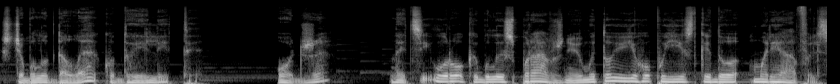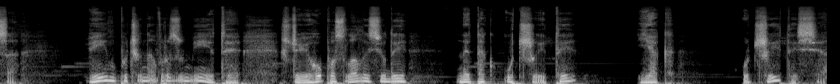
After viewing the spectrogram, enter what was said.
ще було далеко до еліти. Отже, не ці уроки були справжньою метою його поїздки до Маріафельса. Він починав розуміти, що його послали сюди не так учити, як учитися.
